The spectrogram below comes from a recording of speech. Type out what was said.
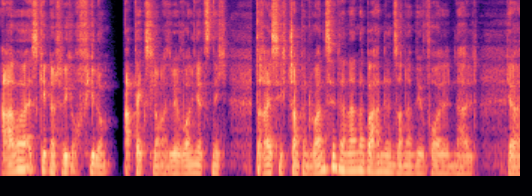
Aber es geht natürlich auch viel um Abwechslung. Also wir wollen jetzt nicht 30 Jump and Runs hintereinander behandeln, sondern wir wollen halt ja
